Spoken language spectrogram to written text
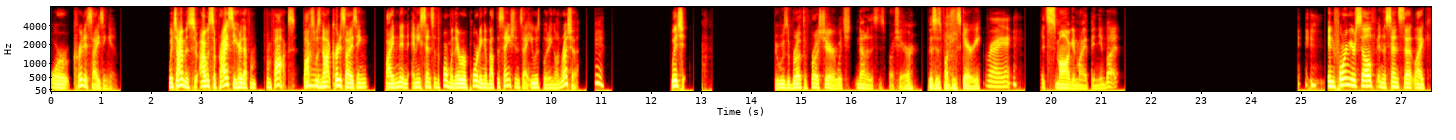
or criticizing him which i'm i was surprised to hear that from from fox fox was Mhm. not criticizing biden in any sense of the form when they were reporting about the sanctions that he was putting on russia Hmm. which it was a breath of fresh air, which none of this is fresh air. This is fucking scary. Right. It's smog, in my opinion, but inform yourself in the sense that, like,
